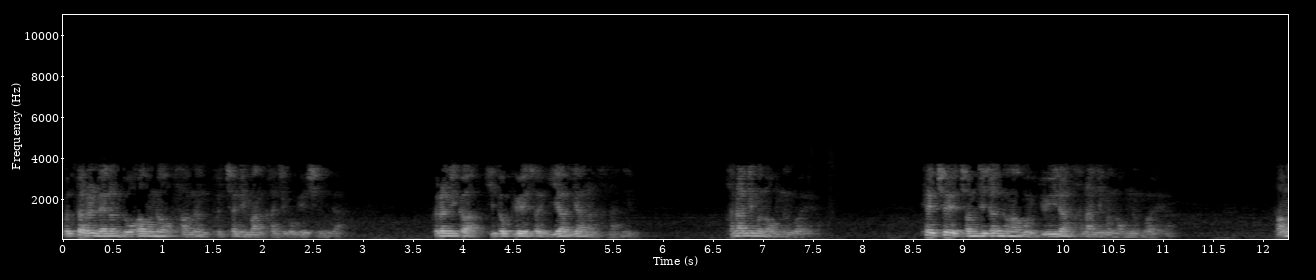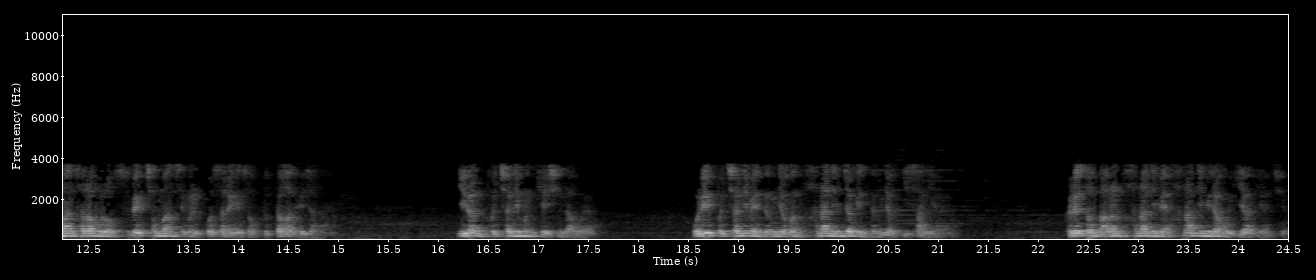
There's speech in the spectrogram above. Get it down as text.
붓다를 내는 노하우 노하우는 부처님만 가지고 계십니다. 그러니까 기독교에서 이야기하는 하나님, 하나님은 없는 거예요. 태초에 전지전능하고 유일한 하나님은 없는 거예요. 다만 사람으로 수백 천만 생을 보살행해서 붓다가 되잖아요. 이런 부처님은 계신다고요. 우리 부처님의 능력은 하나님적인 능력 이상이에요. 그래서 나는 하나님의 하나님이라고 이야기하지요.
